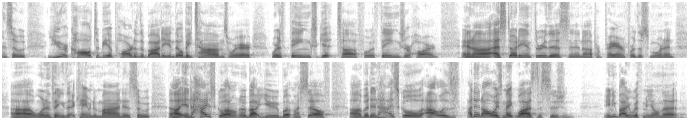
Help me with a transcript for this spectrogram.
And so you're called to be a part of the body, and there'll be times where, where things get tough, or things are hard. And uh, as studying through this and uh, preparing for this morning, uh, one of the things that came to mind is so uh, in high school, I don't know about you, but myself, uh, but in high school, I was I didn't always make wise decisions. Anybody with me on that?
